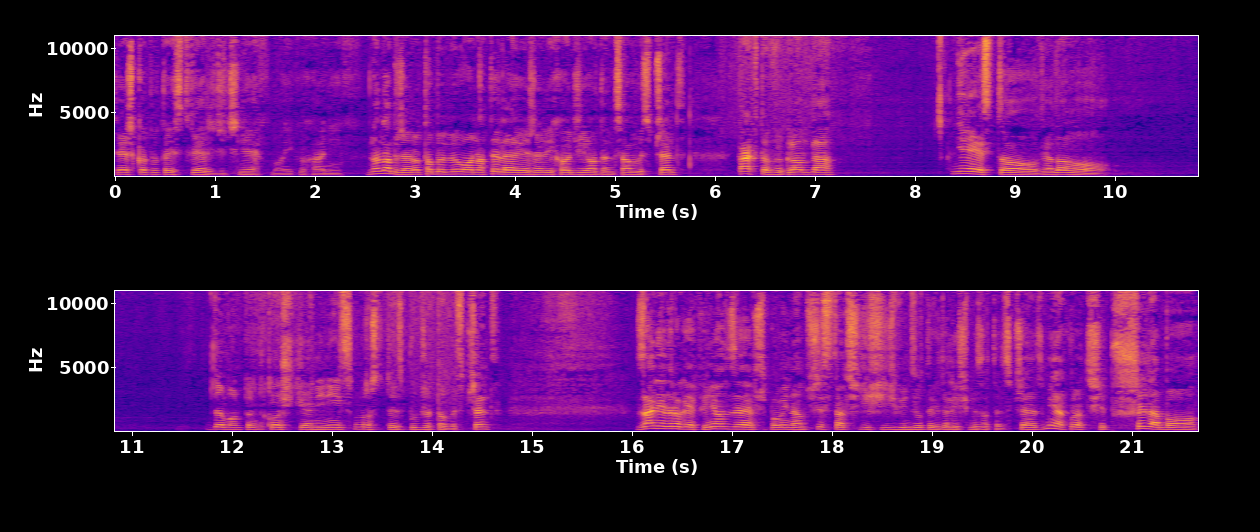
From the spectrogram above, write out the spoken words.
ciężko tutaj stwierdzić, nie, moi kochani. No dobrze, no to by było na tyle, jeżeli chodzi o ten cały sprzęt. Tak to wygląda. Nie jest to, wiadomo, demon prędkości ani nic, po prostu to jest budżetowy sprzęt. Za niedrogie pieniądze, przypominam, 339 zł daliśmy za ten sprzęt. Mi akurat się przyda, bo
